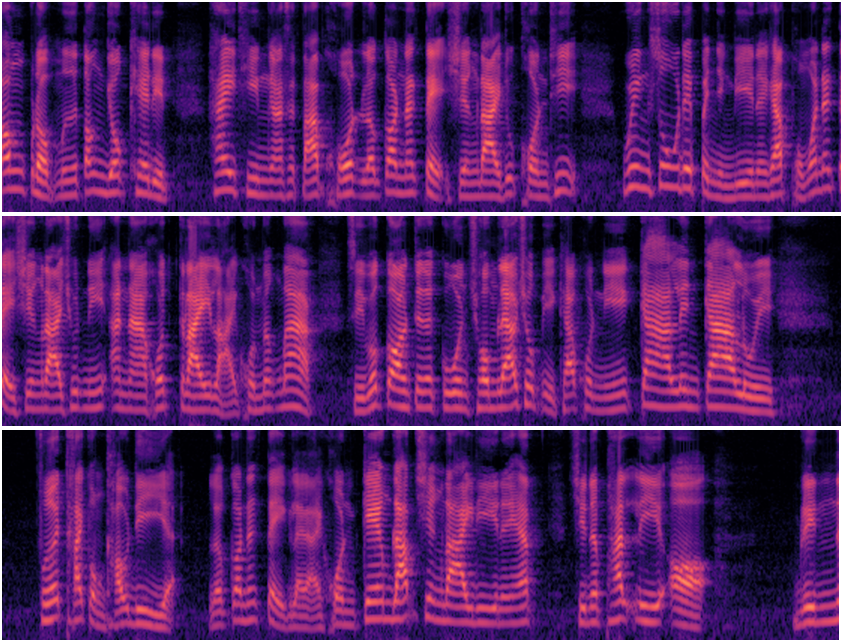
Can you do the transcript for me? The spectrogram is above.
ต้องปรบมือต้องยกเครดิต ให้ทีมงานสตาฟโค้ชแล้วก็นักเตะเชียงรายทุกคนที่วิ่งสู้ได้เป็นอย่างดีนะครับ ผมว่านักเตะเชียงรายชุดนี้ อนาคตไกลหลายคนมากๆศิวกรเจตกูลชมแล้วชมอีกครับ คนนี้กล้าเล่นกล้าลุยเฟิร์สทัชของเขาดีอะ แล้วก็นักเตะอีกหลาย ๆ คนเกมรับเชียงรายดีนะครับ ชินพัฒน์ลีออกบรินเน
